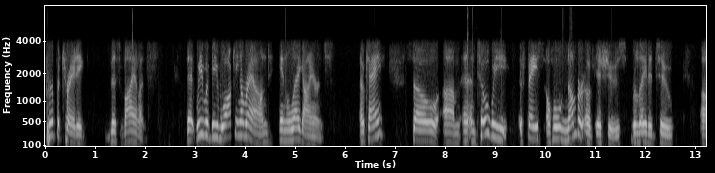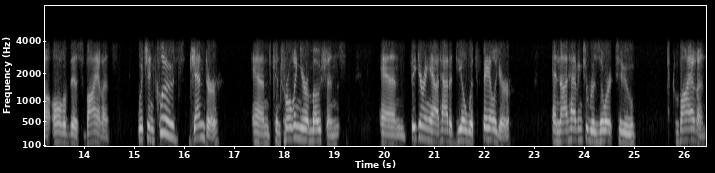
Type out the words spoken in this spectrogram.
perpetrating this violence that we would be walking around in leg irons. Okay? So um, until we face a whole number of issues related to uh, all of this violence, which includes gender and controlling your emotions and figuring out how to deal with failure and not having to resort to violence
